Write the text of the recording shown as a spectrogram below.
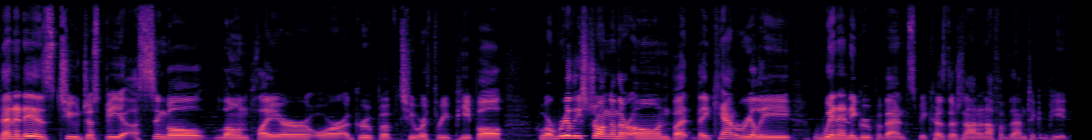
than it is to just be a single lone player or a group of two or three people who are really strong on their own but they can't really win any group events because there's not enough of them to compete.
